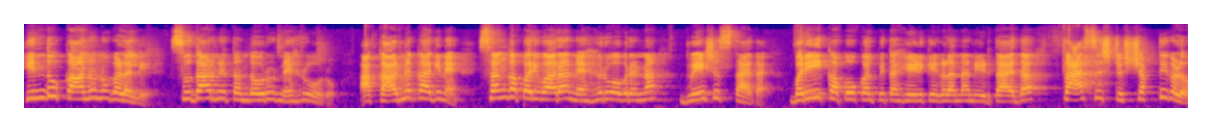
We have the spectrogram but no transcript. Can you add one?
ಹಿಂದೂ ಕಾನೂನುಗಳಲ್ಲಿ ಸುಧಾರಣೆ ತಂದವರು ನೆಹರು ಅವರು. ಆ ಕಾರಣಕ್ಕಾಗಿನೇ ಸಂಘ ಪರಿವಾರ ನೆಹರು ಅವರನ್ನ ದ್ವೇಷಿಸ್ತಾ ಇದೆ. ಬರೀ ಕಪೋಕಲ್ಪಿತ ಹೇಳಿಕೆಗಳನ್ನ ನೀಡ್ತಾ ಇದ್ದ ಫ್ಯಾಸಿಸ್ಟ್ ಶಕ್ತಿಗಳು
